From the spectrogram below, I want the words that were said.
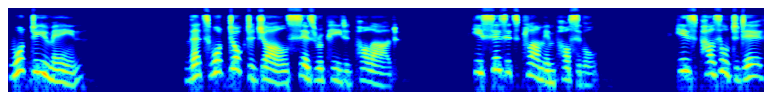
What do you mean? That's what Dr. Giles says, repeated Pollard. He says it's plumb impossible. He's puzzled to death,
